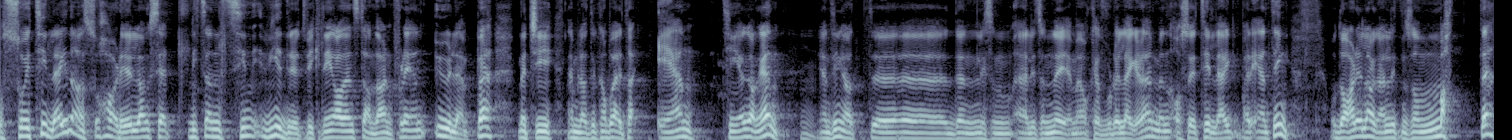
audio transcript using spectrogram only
og så I tillegg da, så har de lansert litt sånn sin videreutvikling av den standarden. For det er en ulempe med Qi, nemlig at du kan bare ta én ting av gangen. En ting er at uh, den liksom er litt sånn nøye med akkurat hvor du legger det, men også i tillegg bare én ting. Og Da har de laga en liten sånn matte,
